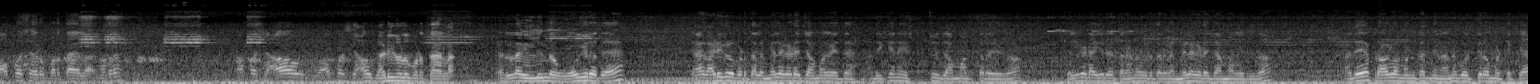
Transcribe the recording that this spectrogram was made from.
ವಾಪಸ್ ಯಾರು ಬರ್ತಾ ಇಲ್ಲ. ನೋಡ್ರಿ. ವಾಪಸ್ ಯಾವ ವಾಪಸ್ ಯಾವ ಗಾಡಿಗಳು ಬರ್ತಾ ಇಲ್ಲ. ಎಲ್ಲ ಇಲ್ಲಿಂದ ಹೋಗಿರೋದೆ. ಯಾವ ಗಾಡಿಗಳು ಬರ್ತಲ್ಲ ಮೇಲೆಗಡೆ ಜಾಮ್ ಆಗೈತೆ. ಅದಕ್ಕೇನೆ ಎಷ್ಟು ಜಾಮ್ ಆಗ್ತಾರೆ ಇದು ಕೆಳಗಡೆ ಆಗಿರೋ ತಲೆನೋ ಇರ್ತಾರಲ್ಲ, ಮೇಲೆಗಡೆ ಜಾಮ್ ಆಗೈತೆ ಇದು ಅದೇ ಪ್ರಾಬ್ಲಮ್ ಅನ್ಕೊಂತೀನಿ ನನಗೆ ಗೊತ್ತಿರೋ ಮಟ್ಟಕ್ಕೆ.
